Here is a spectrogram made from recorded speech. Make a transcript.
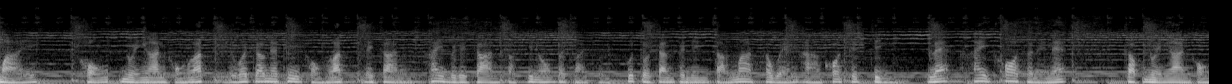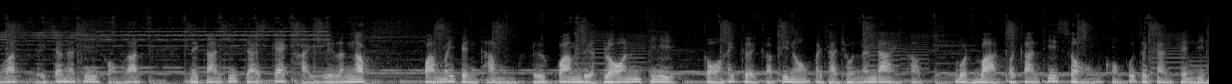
หมาย ของหน่วยงานของรัฐ หรือว่าเจ้าหน้าที่ของรัฐในการให้บริการกับพี่น้องประชาชน ผู้ตรวจการแผ่นดินสามารถแสวงหาข้อเท็จจริง และให้ข้อเสนอแนะ กับหน่วยงานของรัฐ หรือเจ้าหน้าที่ของรัฐ ในการที่จะแก้ไขหรือระงับ ความไม่เป็นธรรม หรือความเดือดร้อนที่ก่อให้เกิดกับพี่น้องประชาชนนั้นได้ครับ บทบาทประการที่ 2 ของผู้ตรวจการแผ่นดิน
